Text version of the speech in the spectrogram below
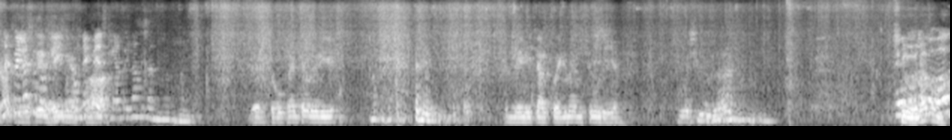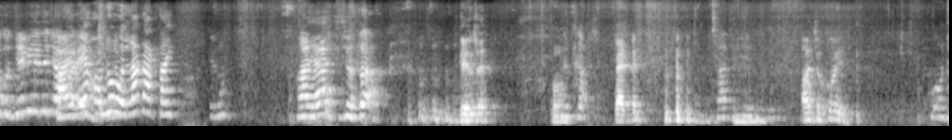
ਪਹਿਲਾਂ ਸੁਣ ਕੇ ਉਹਨੇ ਪੇਸਟੀਆਂ ਪਹਿਲਾਂ ਕਰਨੀਆਂ ਇਹ ਦੋ ਘੰਟੇ ਮੇਰੀ ਮੇਰੀ ਚੱਲ ਕੋਈ ਨਹੀਂ ਮੈਂ ਮਸ਼ਹੂਰੀ ਆ। ਮਸ਼ਹੂਰ ਆ? ਉਹ ਦੂਜੇ ਵੀ ਇਹਦੇ ਜਾ ਹਾਏ ਵੇ ਉਹਨੂੰ ਓਲਾ ਕਰਤਾ ਈ। ਆਇਆ ਜੋਤਾ ਦਿਲ ਦੇ। ਪੈਟ। ਆ ਚੁੱਕੋ कौन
